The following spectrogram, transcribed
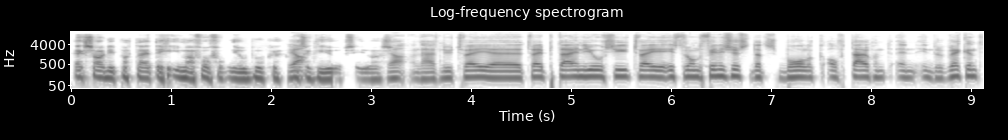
ik zou die partij tegen Imavov opnieuw boeken. Ja. Als ik de UFC was. Ja, en hij heeft nu twee, uh, twee partijen in de UFC, twee eerste ronde finishes. Dat is behoorlijk overtuigend en indrukwekkend.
